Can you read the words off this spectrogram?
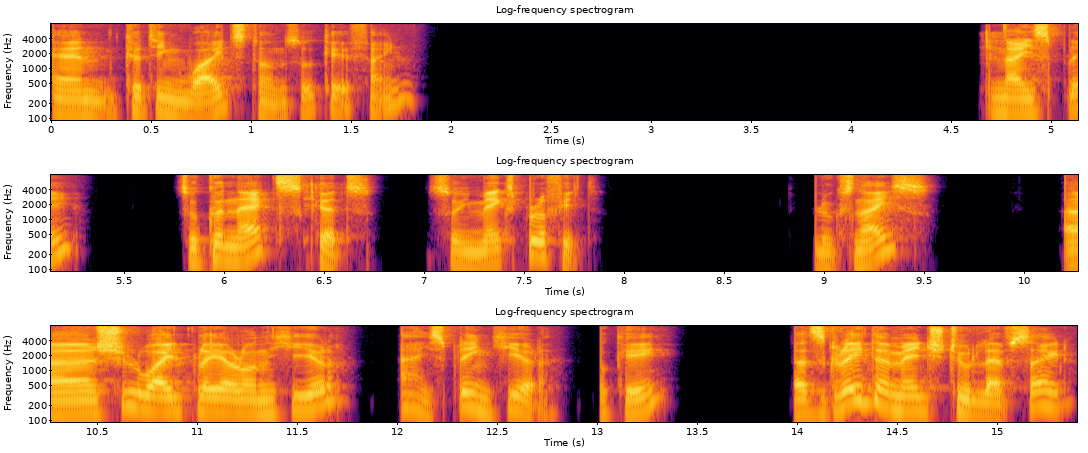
and cutting white stones? Okay, fine. Nice play. So connects, cut. So he makes profit. Looks nice. Uh, should white play around here? Ah, he's playing here. Okay. That's great damage to left side.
